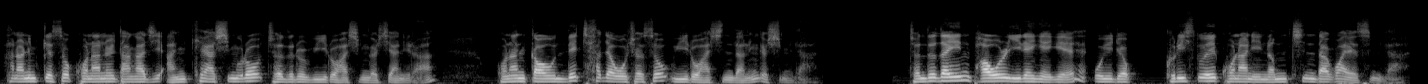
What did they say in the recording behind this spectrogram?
하나님께서 고난을 당하지 않게 하심으로 저들을 위로하신 것이 아니라 고난 가운데 찾아오셔서 위로하신다는 것입니다. 전도자인 바울 일행에게 오히려 그리스도의 고난이 넘친다고 하였습니다.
